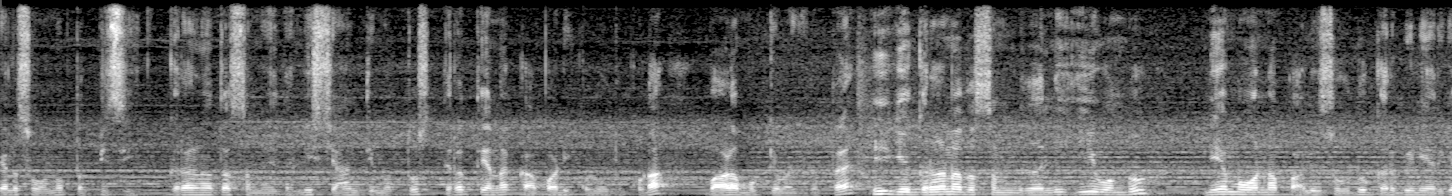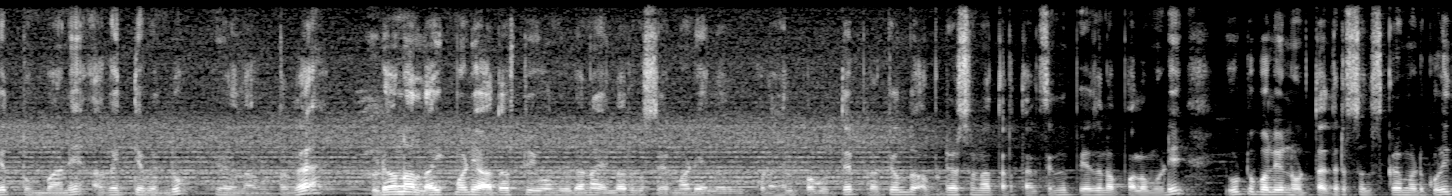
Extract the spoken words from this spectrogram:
ಕೆಲಸವನ್ನು ತಪ್ಪಿಸಿ. ಗ್ರಹಣದ ಸಮಯದಲ್ಲಿ ಶಾಂತಿ ಮತ್ತು ಸ್ಥಿರತೆಯನ್ನು ಕಾಪಾಡಿಕೊಳ್ಳುವುದು ಕೂಡ ಬಹಳ ಮುಖ್ಯವಾಗಿರುತ್ತೆ. ಹೀಗೆ ಗ್ರಹಣದ ಸಮಯದಲ್ಲಿ ಈ ಒಂದು ನಿಯಮವನ್ನು ಪಾಲಿಸುವುದು ಗರ್ಭಿಣಿಯರಿಗೆ ತುಂಬಾ ಅಗತ್ಯವೆಂದು ಹೇಳಲಾಗುತ್ತದೆ. ವಿಡಿಯೋನ ಲೈಕ್ ಮಾಡಿ, ಆದಷ್ಟು ಈ ಒಂದು ವಿಡಿಯೋನ ಎಲ್ಲರಿಗೂ ಶೇರ್ ಮಾಡಿ, ಎಲ್ಲರಿಗೂ ಕೂಡ ಹೆಲ್ಪ್ ಆಗುತ್ತೆ. ಪ್ರತಿಯೊಂದು ಅಪ್ಡೇಟ್ಸನ್ನು ತರ್ತಾ ಇರ್ತೀನಿ ಪೇಜನ್ನು ಫಾಲೋ ಮಾಡಿ ಯೂಟ್ಯೂಬಲ್ಲಿ ನೋಡ್ತಾ ಇದ್ದರೆ. ಸಬ್ಸ್ಕ್ರೈಬ್ ಮಾಡ್ಕೊಳ್ಳಿ.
